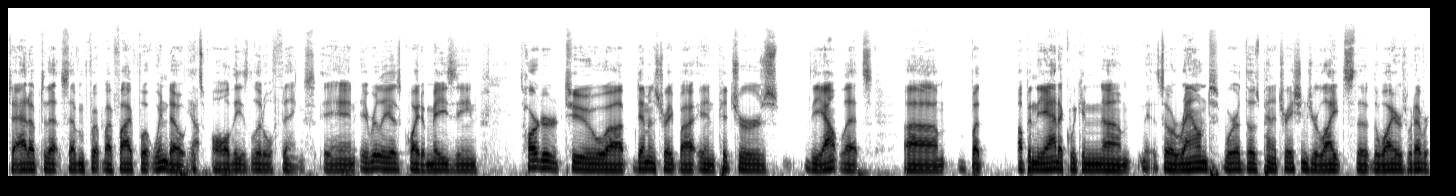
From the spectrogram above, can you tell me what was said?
to add up to that seven foot by five foot window it's all these little things and it really is quite amazing. It's harder to uh, demonstrate by in pictures the outlets um, but up in the attic we can um, so around where those penetrations your lights the, the wires whatever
